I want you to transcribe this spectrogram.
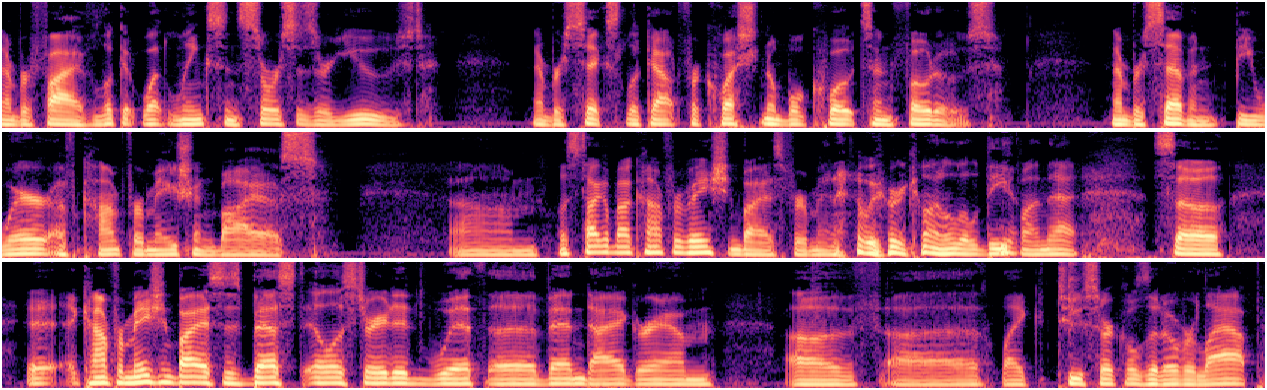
Number five, look at what links and sources are used. Number six, look out for questionable quotes and photos. Number seven, beware of confirmation bias. Um, let's talk about confirmation bias for a minute. we were going a little deep Yeah. on that. So, uh, confirmation bias is best illustrated with a Venn diagram of uh, like two circles that overlap,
